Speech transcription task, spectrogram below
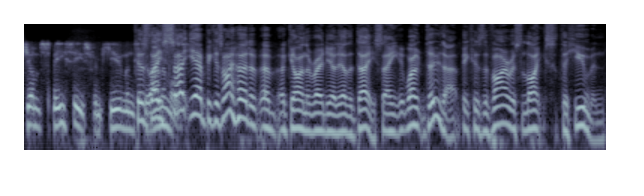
jump species from humans because they animals. say, yeah, because I heard a, a, a guy on the radio the other day saying it won't do that because the virus likes the human.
